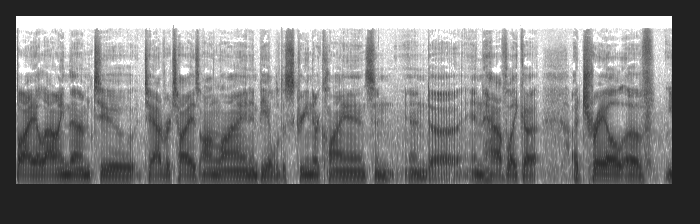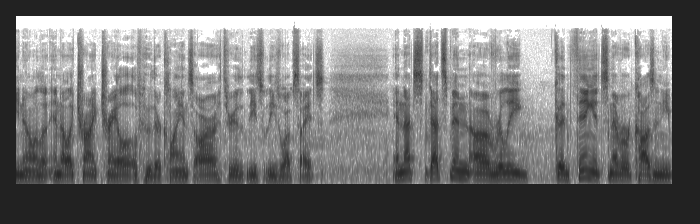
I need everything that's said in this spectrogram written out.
by allowing them to to advertise online and be able to screen their clients and and uh, and have like a a trail of you know an electronic trail of who their clients are through these these websites and that's that's been a really good thing. It's never caused any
